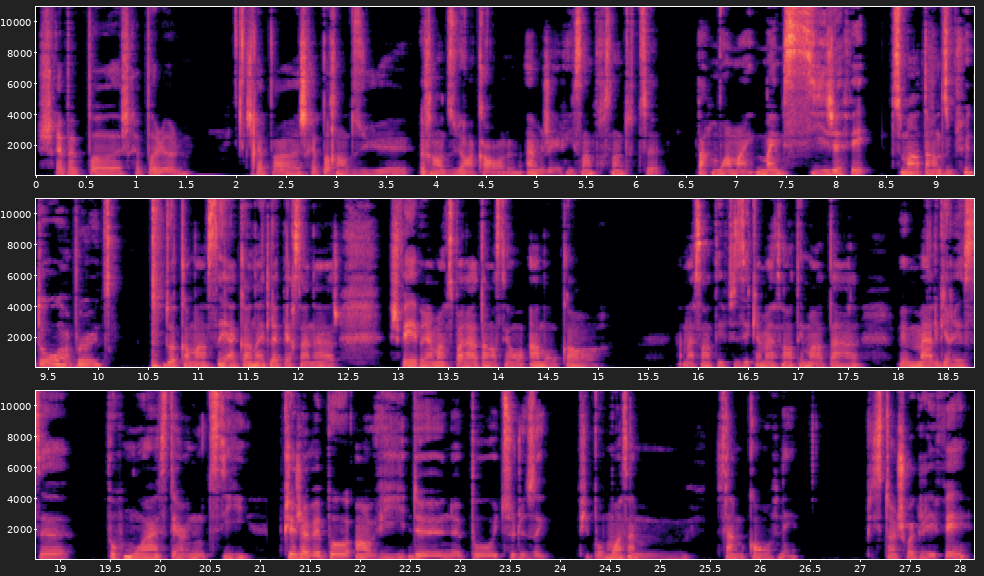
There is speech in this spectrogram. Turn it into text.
Je serais même pas, je serais pas là. Je serais pas, je serais pas rendu, euh, rendu encore à me gérer 100% tout ça par moi-même. Même si je fais, tu m'as entendu plus tôt un peu, dois commencer à connaître le personnage. Je fais vraiment super attention à mon corps, à ma santé physique, à ma santé mentale. Mais malgré ça, pour moi, c'était un outil que j'avais pas envie de ne pas utiliser. Puis pour moi, ça me, ça me convenait. Puis c'est un choix que j'ai fait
